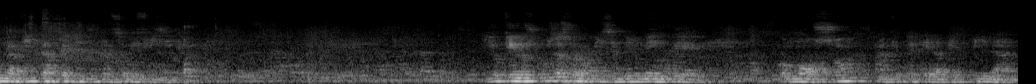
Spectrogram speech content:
una vita per l'educazione fisica. Io chiedo scusa, sono visibilmente commosso, anche perché la Bettina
